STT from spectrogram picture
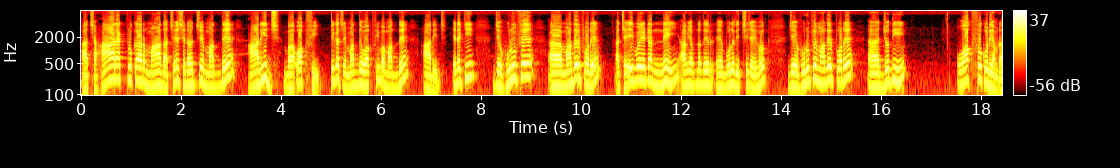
আচ্ছা আর এক প্রকার মাদ আছে, সেটা হচ্ছে মাদ্দে আরিজ বা ওয়াকফি, ঠিক আছে? মাদ্দে ওয়াকফি বা মাদ্দে আরিজ। এটা কি? যে হুরুফে মাদের পরে আচ্ছা এই বই এটা নেই, আমি আপনাদের বলে দিচ্ছি, যাই হোক, যে হুরুফে মাদের পরে যদি ওয়াকফ করি আমরা,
